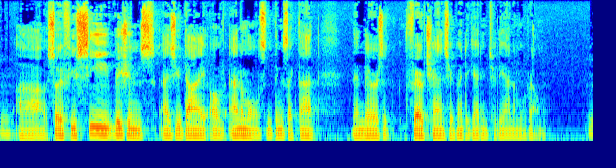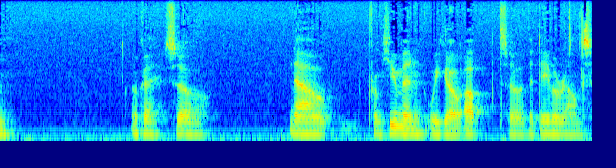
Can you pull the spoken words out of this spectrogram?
Mm. Uh, so if you see visions as you die of animals and things like that, then there is a fair chance you're going to get into the animal realm. Mm. Okay, so now from human we go up, so the Deva realms.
